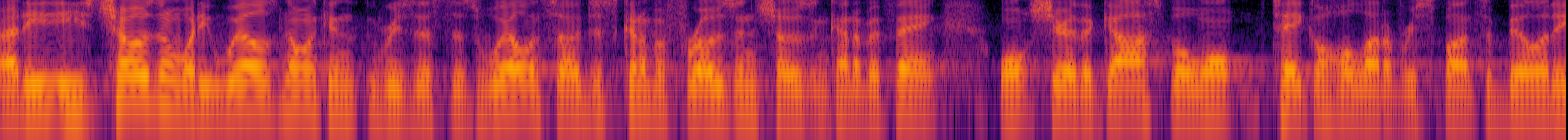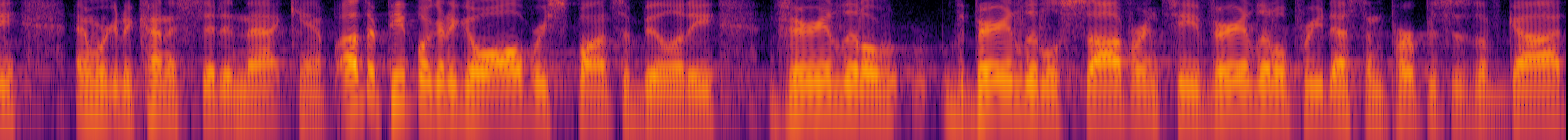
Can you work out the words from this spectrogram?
Right? He, he's chosen what he wills. No one can resist his will. And so, just kind of a frozen, chosen kind of a thing. Won't share the gospel, won't take a whole lot of responsibility. And we're going to kind of sit in that camp. Other people are going to go all responsibility, very little, very little sovereignty, very little predestined purposes of God,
